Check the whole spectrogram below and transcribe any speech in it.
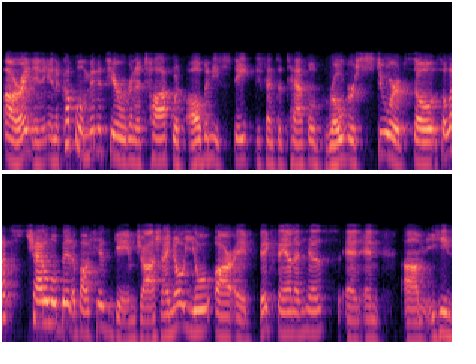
All right, in, in a couple of minutes here, we're going to talk with Albany State defensive tackle Grover Stewart. So, so let's chat a little bit about his game, Josh. I know you are a big fan of his, and and um, he's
